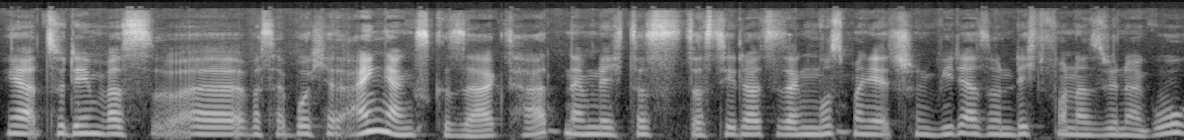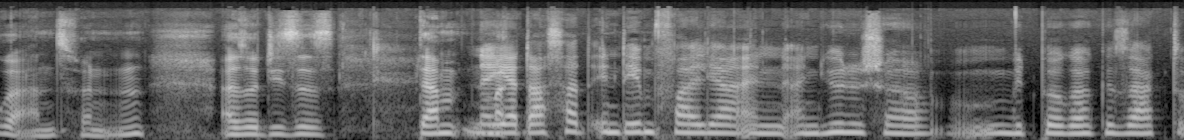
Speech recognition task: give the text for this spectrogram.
ja, zu dem, was, äh, was Herr Burchert eingangs gesagt hat, nämlich, dass, dass die Leute sagen, muss man jetzt schon wieder so ein Licht von der Synagoge anzünden? Also dieses, da, Naja, das hat in dem Fall ja ein, ein jüdischer Mitbürger gesagt,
